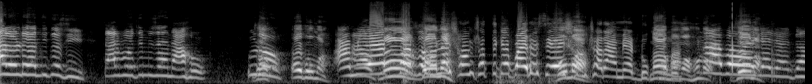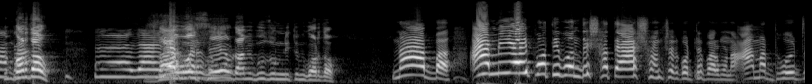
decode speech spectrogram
আরও টেয়া দিতেছি তারপর তুমি যাই না আহো। এই বৌমা। আমি একবার যাও যখন না। এই সংসার থেকে বাইরে হইছি এই সংসারে আমি আর ঢুকবো না বৌমা শোনো তুমি ঘরে যাও যা হইছে ওটা আমি বুঝুমনি তুমি ঘরে যাও না আব্বা আমি এই প্রতিবন্ধীর সাথে আর সংসার করতে পারব না। আমার ধৈর্য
